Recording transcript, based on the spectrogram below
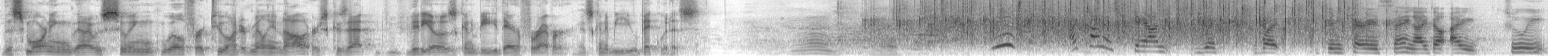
this morning that I was suing Will for $200 million because that video is going to be there forever. It's going to be ubiquitous. Mm. I kind of stand with what Jim Carrey is saying. I don't. I truly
